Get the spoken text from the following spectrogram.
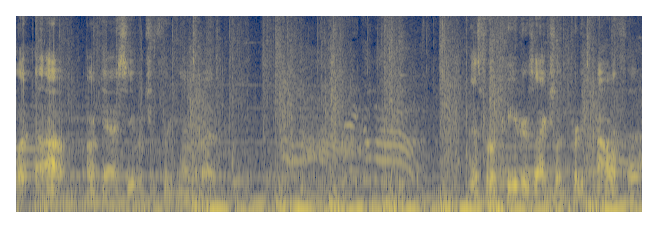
What the? Oh, okay, I see what you're freaking out about. This repeater is actually pretty powerful.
